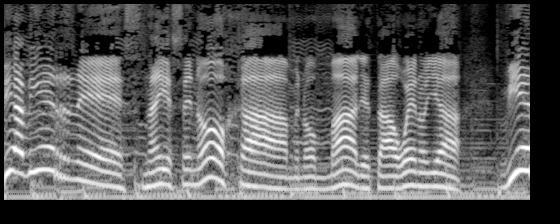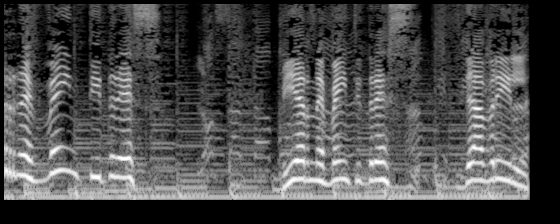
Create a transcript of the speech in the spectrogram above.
Día viernes. Nadie se enoja. Menos mal, ya estaba bueno ya. Viernes 23. Viernes 23 de abril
